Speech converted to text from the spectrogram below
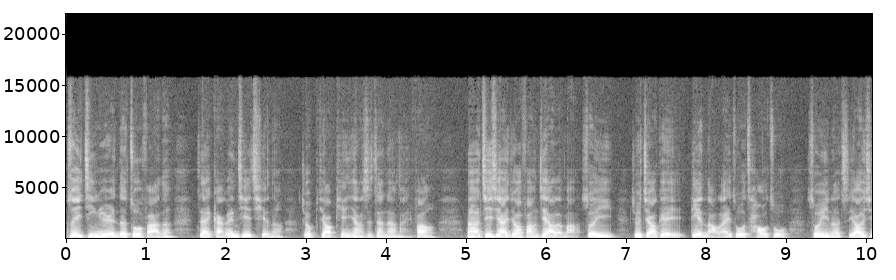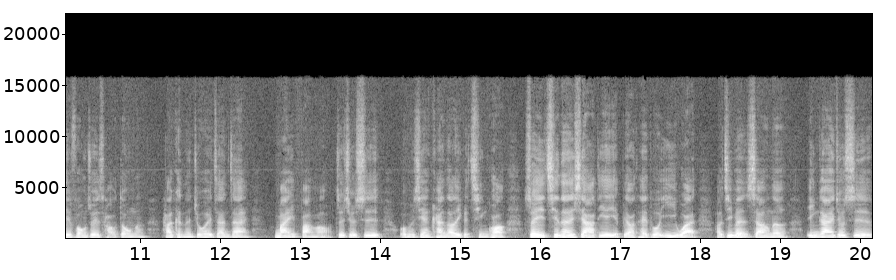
所以经理人的做法呢，在感恩节前呢，就比较偏向是站在买方。那接下来就要放假了嘛，所以就交给电脑来做操作。所以呢，只要一些风吹草动呢，他可能就会站在卖方哦。这就是我们现在看到的一个情况。所以现在的下跌也不要太多意外啊，基本上呢，应该就是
